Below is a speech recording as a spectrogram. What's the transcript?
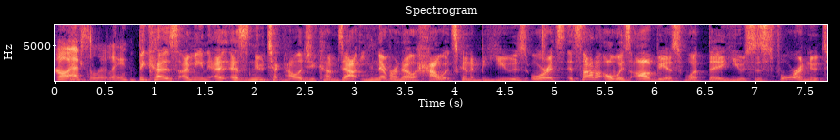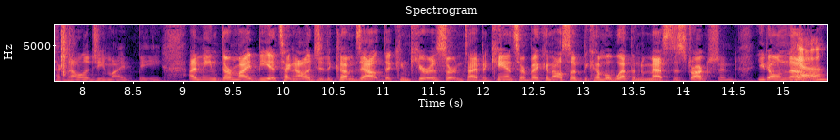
Oh, absolutely. because I mean, as, as new technology comes out, you never know how it's going to be used, or it's it's not always obvious what the uses for a new technology might be. I mean, there might be a technology that comes out that can cure a certain type of cancer, but can also become a weapon of mass destruction. You don't know. Yeah.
